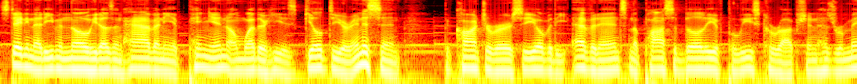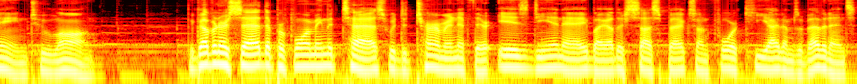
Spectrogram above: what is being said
stating that even though he doesn't have any opinion on whether he is guilty or innocent, the controversy over the evidence and the possibility of police corruption has remained too long. The governor said that performing the test would determine if there is DNA by other suspects on four key items of evidence.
